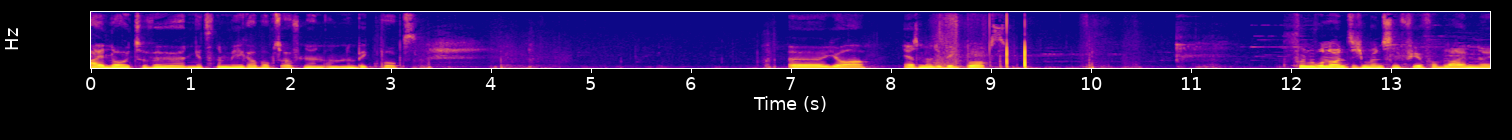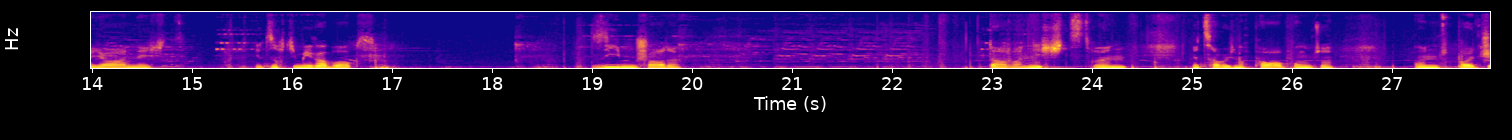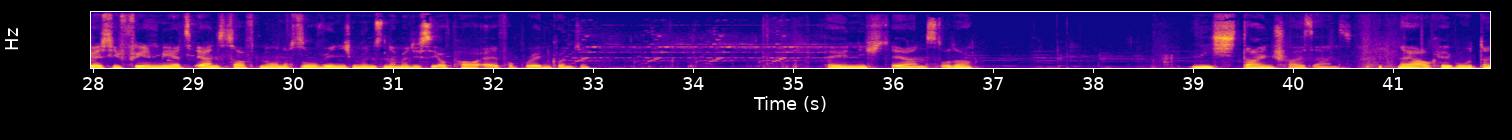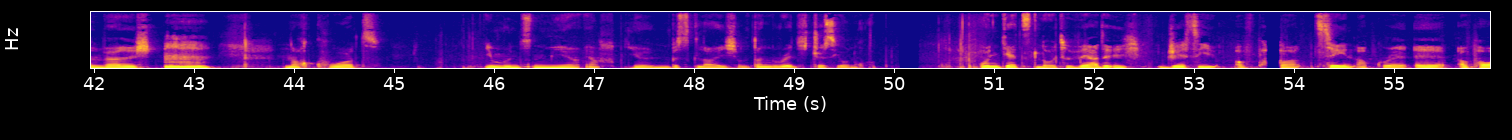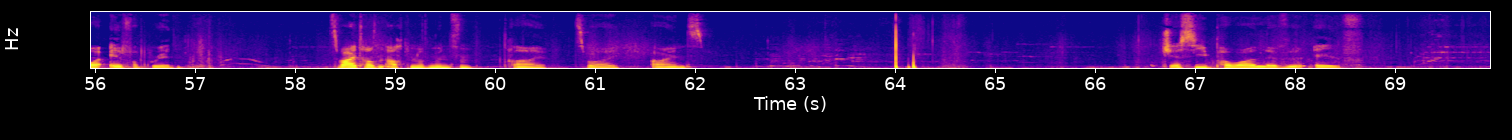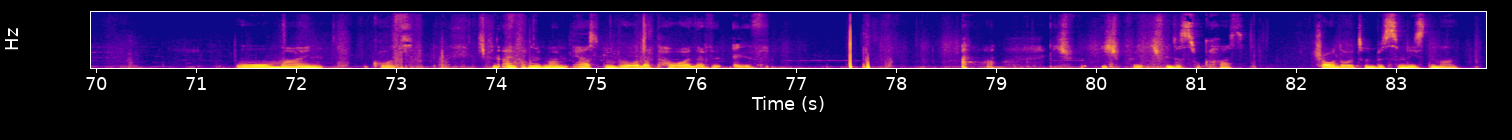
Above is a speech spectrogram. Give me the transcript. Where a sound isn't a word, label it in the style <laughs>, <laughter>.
Hi Leute, wir werden jetzt eine Megabox öffnen und eine Big Box. Äh, ja. Erstmal die Big Box. 95 Münzen, 4 verbleibende, ja, nichts. Jetzt noch die Megabox. 7, schade. Da war nichts drin. Jetzt habe ich noch Powerpunkte. Und bei Jessie fehlen mir jetzt ernsthaft nur noch so wenig Münzen, damit ich sie auf Power 11 upgraden könnte. Ey, nicht ernst, oder? Nicht dein Scheiß Ernst. Naja, okay, gut, dann werde ich <clears throat> noch kurz die Münzen mir erspielen. Bis gleich. Und dann grade ich Jessie auch noch ab. Und jetzt, Leute, werde ich Jessie auf Power 10 upgrade, äh, auf Power 11 upgraden. 2800 Münzen. 3, 2, 1. Jessie Power Level 11. Oh mein Gott. Ich bin einfach mit meinem ersten Brawler Power Level 11. <laughs> Ich, ich, ich finde das so krass. Ciao Leute und bis zum nächsten Mal.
